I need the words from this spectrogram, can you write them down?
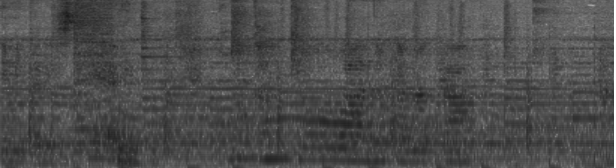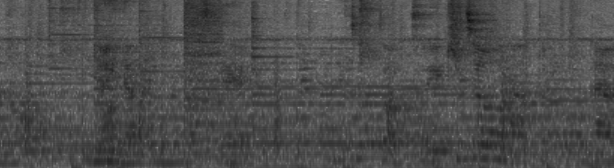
てみたりして、えう。んこの環境はなかなかあのないなと思いまして、でちょっとそういう貴重なところが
